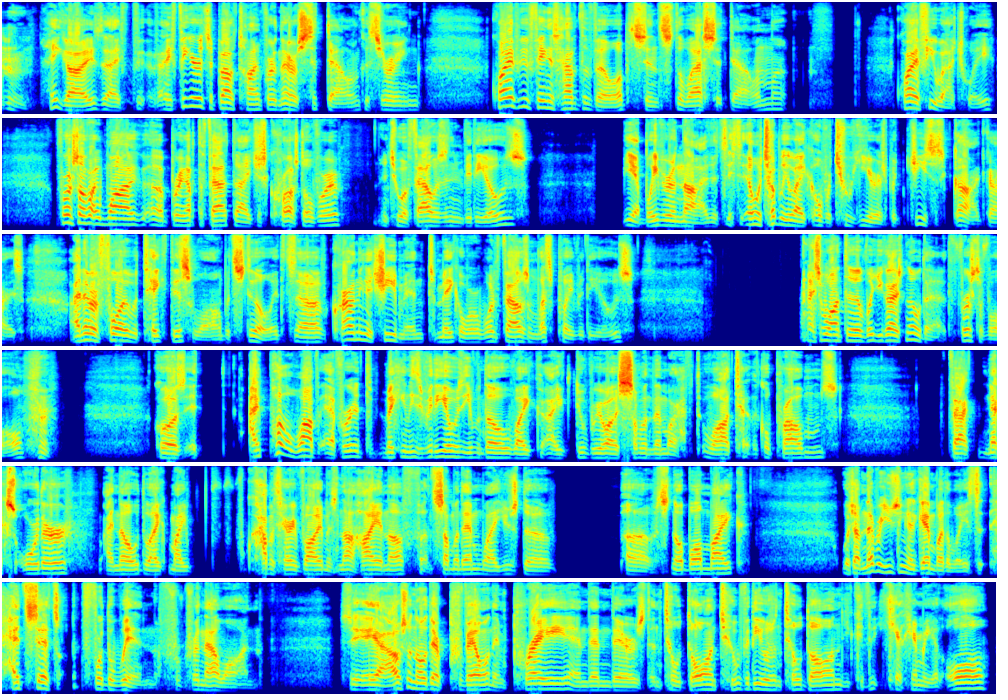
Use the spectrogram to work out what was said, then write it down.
hey guys, I, I figure it's about time for another sit down, considering quite a few things have developed since the last sit down. Quite a few, actually. First off, I want to uh, bring up the fact that I just crossed over into a thousand videos. Yeah, believe it or not, it's, it's, it took me like over two years, but Jesus God, guys. I never thought it would take this long, but still, it's a crowning achievement to make over 1,000 Let's Play videos. I just want to let you guys know that, first of all, because it I put a lot of effort into making these videos, even though like I do realize some of them are a lot of technical problems. In fact, next order, I know like my commentary volume is not high enough on some of them when I use the uh, snowball mic, which I'm never using again. By the way, it's headsets for the win for, from now on. So yeah, I also know they're prevalent in Prey, and then there's Until Dawn, two videos Until Dawn. You, can, you can't hear me at all.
